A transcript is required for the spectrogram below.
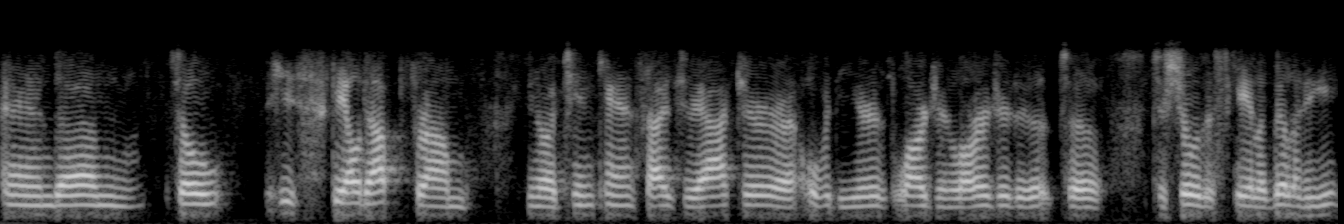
And um, so he's scaled up from you know, a tin can sized reactor uh, over the years, larger and larger to to, to show the scalability.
